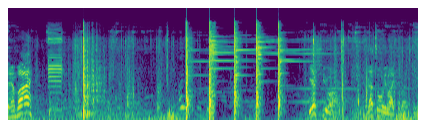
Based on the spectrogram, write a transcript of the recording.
Stand by. Yes, you are. That's what we like about you.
